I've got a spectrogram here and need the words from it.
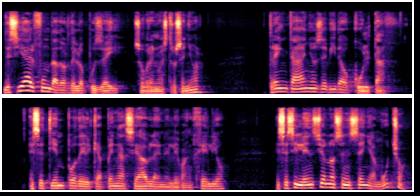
Decía el fundador del Opus Dei sobre nuestro Señor, treinta años de vida oculta, ese tiempo del que apenas se habla en el Evangelio, ese silencio nos enseña mucho.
